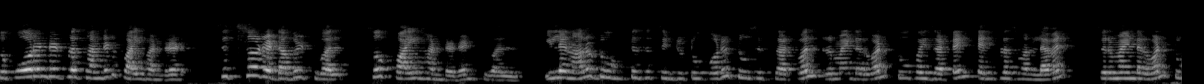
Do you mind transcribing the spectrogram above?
so 400 plus 100 500 சிக்ஸோட double twelve so five hundred and twelve இல்லைனாலும் two fifty six into two போட்டு two six are twelve remainder one two five are ten ten plus one eleven so remainder one two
